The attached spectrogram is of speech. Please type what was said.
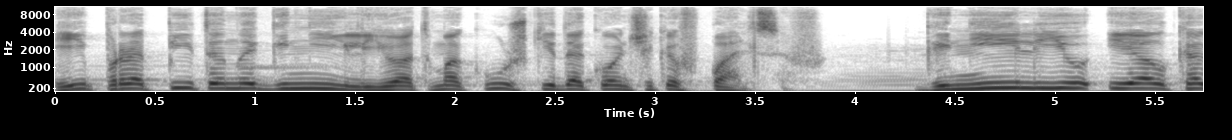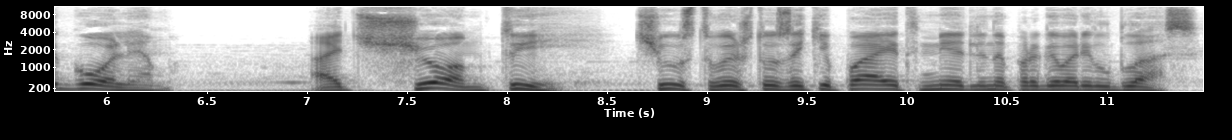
и пропитана гнилью от макушки до кончиков пальцев. Гнилью и алкоголем. «О чем ты?» Чувствуя, что закипает, медленно проговорил Блас.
